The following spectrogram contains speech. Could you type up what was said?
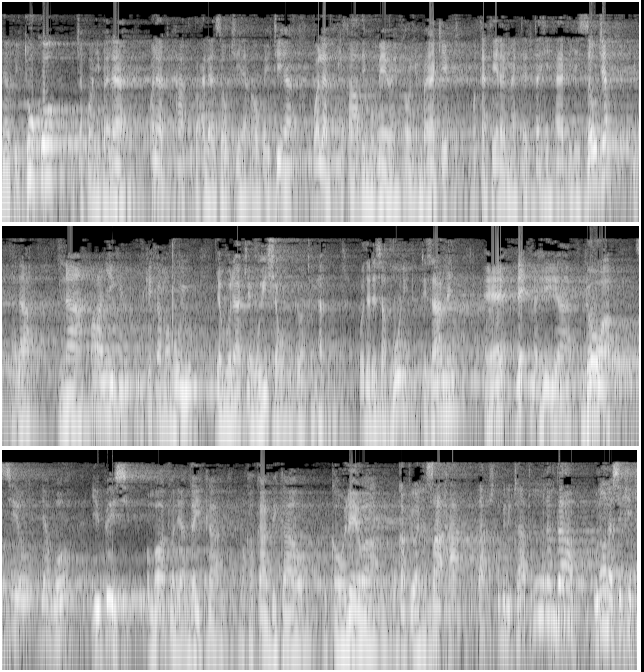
na vituko itakuwa ni balaa. Wala tuhafidhu ala zawjiha au baitiha wala mhifadhi mumewe au nyumba yake. Wa kathira man tantahi hadhihi zawja bitalaq na mara nyingi mke kama huyu jambo lake huisha kwa kupewa talaka kwa dada tutizame eh, neema hii ya ndoa. Sio jambo jipesi kwamba watu walihangaika wakakaa vikao ukaolewa ukapewa nasaha alafu siku mbili tatu unamdharau. Unaona si kitu.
